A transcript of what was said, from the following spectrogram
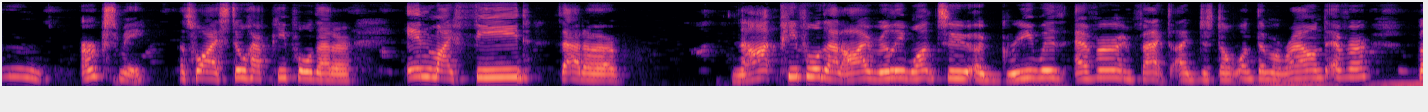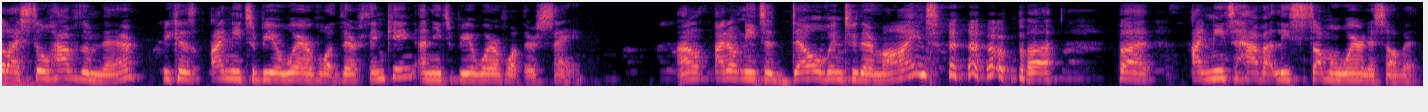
mm, irks me. That's why I still have people that are in my feed that are not people that I really want to agree with ever. In fact, I just don't want them around ever, but I still have them there because I need to be aware of what they're thinking. I need to be aware of what they're saying. I don't I don't need to delve into their mind, but but I need to have at least some awareness of it.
